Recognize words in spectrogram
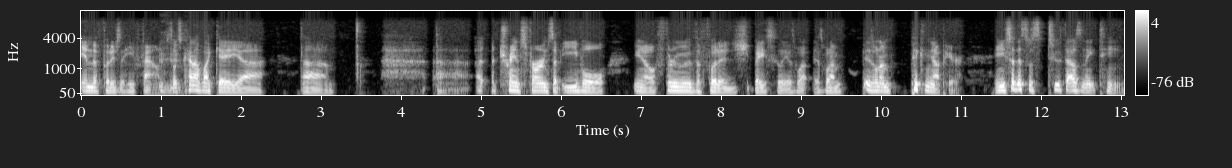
in the footage that he found. So Mhm. it's kind of like a uh, uh, uh, a, a transference of evil, you know, through the footage. Basically, is what is what I'm is what I'm picking up here. And you said this was 2018.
